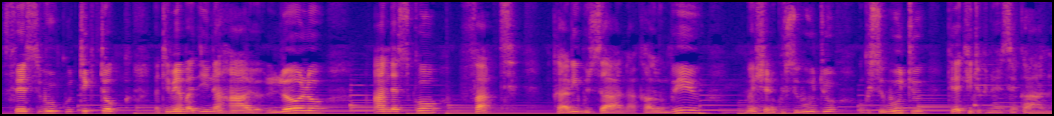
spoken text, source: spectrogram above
facebook tiktok. Natumia majina hayo lolo underscore fact. Karibu sana. Kauli mbiu maisha ni kusubutu ukisubutu kila kitu kinawezekana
